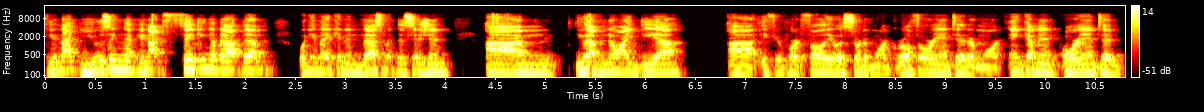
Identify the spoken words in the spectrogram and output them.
you're not using them. You're not thinking about them when you make an investment decision. Um, you have no idea uh, if your portfolio is sort of more growth oriented or more income oriented.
